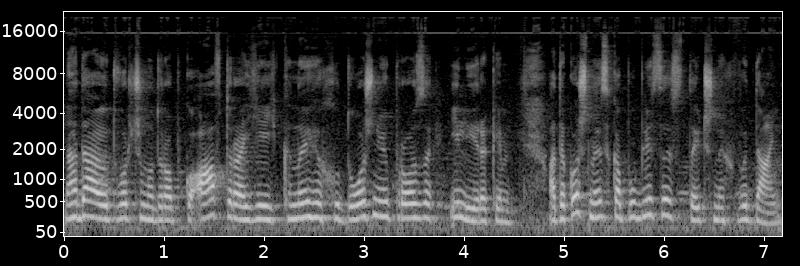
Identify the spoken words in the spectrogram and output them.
Нагадаю, у творчому доробку автора є й книги художньої прози і лірики, а також низка публіцистичних видань.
